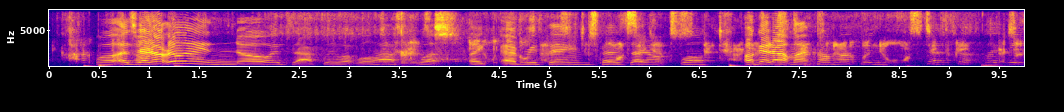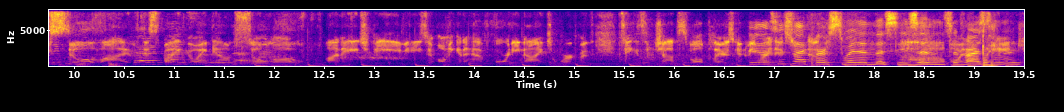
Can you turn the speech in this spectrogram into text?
they kind of- Well, as I don't really know exactly what will happen, what like everything, because I don't. Well, I'll get out my compass But and no one wants to take test the bait. out, like still alive try to despite going down so low on HP. I he's only going to have 49 to work with. Taking some chops as well. Players going to be Yeah, right this is next my to him now. first win in this Oh, boy, season, that's a surprisingly.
